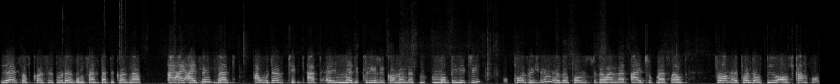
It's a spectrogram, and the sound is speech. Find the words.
Yes, of course, it would have been faster because now I, I, I think that I would have picked up a medically recommended mobility position as opposed to the one that I took myself from a point of view of comfort.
